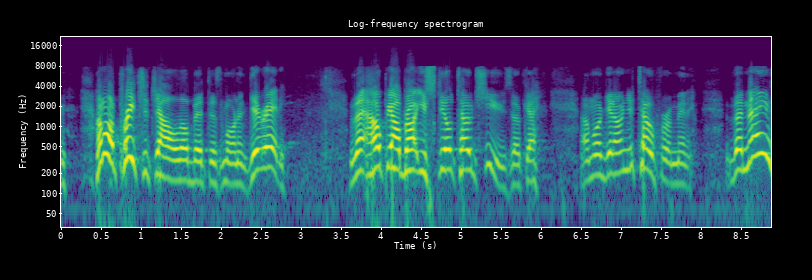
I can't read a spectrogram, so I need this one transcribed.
I'm going to preach at y'all a little bit this morning. Get ready. I hope y'all brought your steel toed shoes, okay? I'm going to get on your toe for a minute. The name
